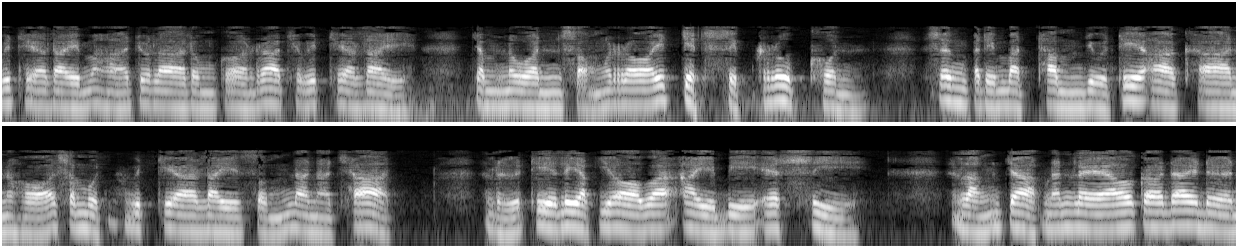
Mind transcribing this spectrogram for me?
วิทยาลัย มหาจุฬาลงกรณราชวิทยาลัยจำนวน 270 รูปคน ซึ่งปฏิบัติธรรมอยู่ที่อาคารหอสมุดวิทยาลัยสงนานาชาติ หรือที่เรียกย่อว่า IBSC หลังจากนั้นแล้วก็ได้เดิน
